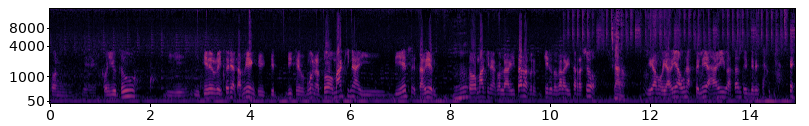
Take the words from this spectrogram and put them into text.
con, eh, con YouTube y, tiene una historia también que, dice, bueno, todo máquina y 10 está bien, todo máquina con la guitarra, pero quiero tocar la guitarra yo. Claro. Digamos, y había unas peleas ahí bastante interesantes.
